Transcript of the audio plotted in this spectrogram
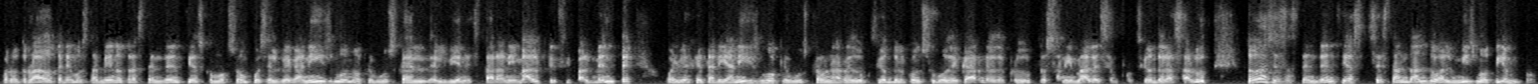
Por otro lado, tenemos también otras tendencias como son pues, el veganismo, ¿no? que busca el, el, bienestar animal principalmente, o el vegetarianismo, que busca una reducción del consumo de carne o de productos animales en función de la salud. Todas esas tendencias se están dando al mismo tiempo.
